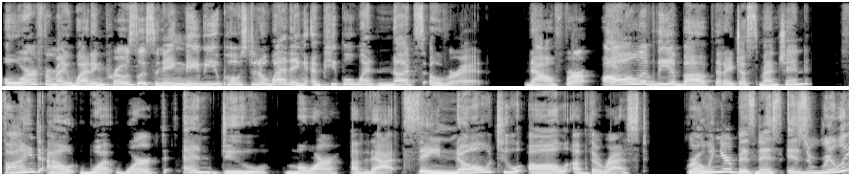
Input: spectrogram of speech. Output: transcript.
Or for my wedding pros listening, maybe you posted a wedding and people went nuts over it. Now, for all of the above that I just mentioned, find out what worked and do more of that. Say no to all of the rest. Growing your business is really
